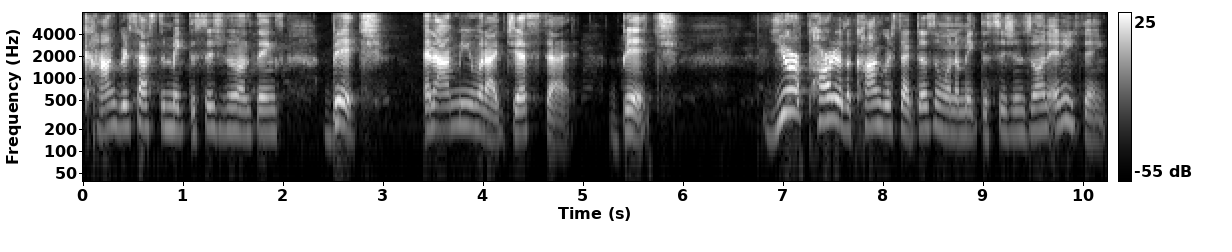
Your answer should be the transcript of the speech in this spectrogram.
Congress has to make decisions on things. Bitch, and I mean what I just said. Bitch. You're part of the Congress that doesn't want to make decisions on anything.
